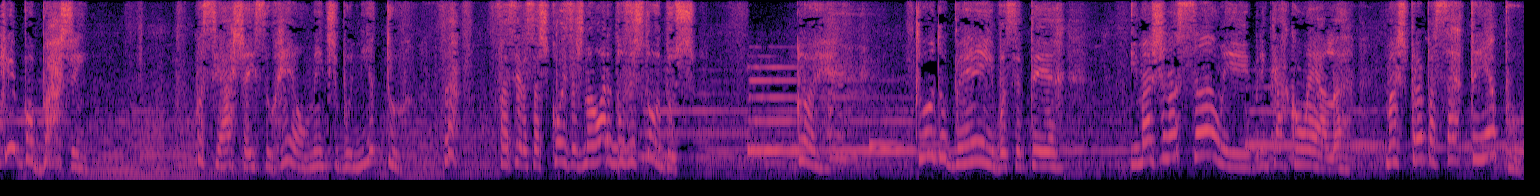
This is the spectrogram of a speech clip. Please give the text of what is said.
Que bobagem! Você acha isso realmente bonito? Ah, Fazer essas coisas na hora dos estudos? Chloe, tudo bem você ter imaginação e brincar com ela. Mas para passar tempo,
